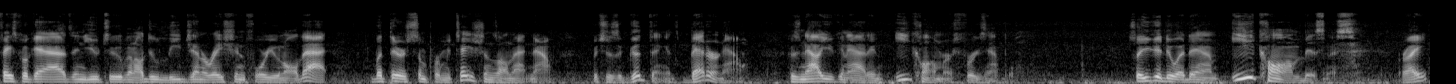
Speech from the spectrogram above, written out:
Facebook ads and YouTube and I'll do lead generation for you and all that. But there's some permutations on that now, which is a good thing. It's better now because now you can add in e-commerce, for example. So you could do a damn e-com business, right?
